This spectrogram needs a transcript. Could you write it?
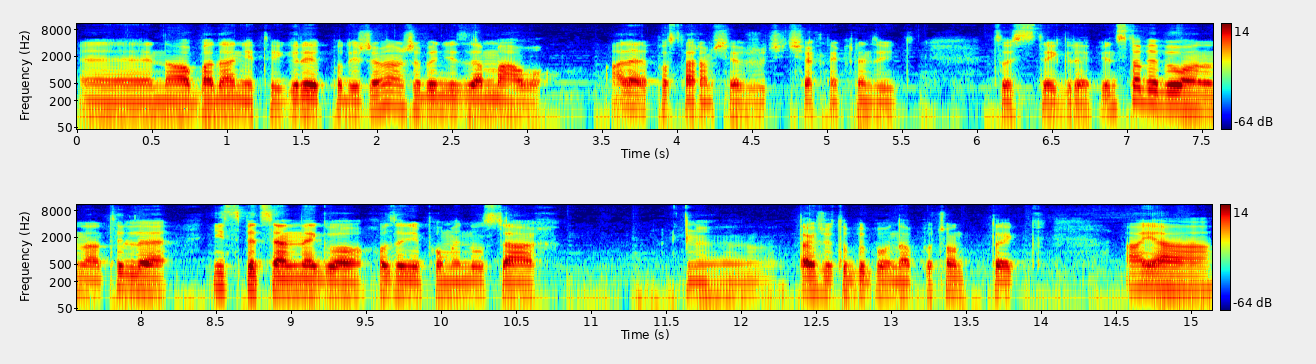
e, na obadanie tej gry podejrzewam, że będzie za mało, ale postaram się wrzucić jak najprędzej coś z tej gry. Więc to by było na tyle. Nic specjalnego, chodzenie po menusach. E, także to by było na początek. A ja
